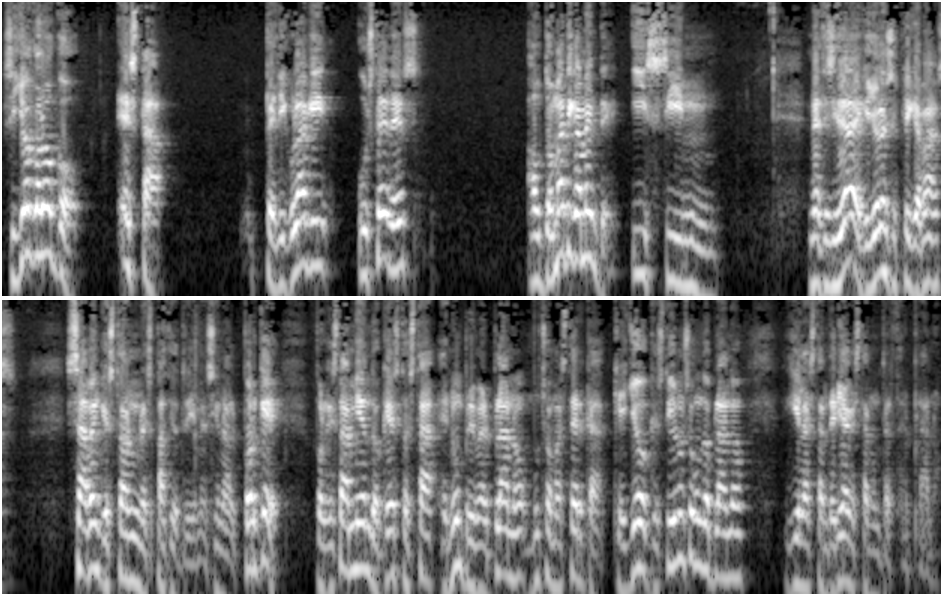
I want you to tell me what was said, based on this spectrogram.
Si yo coloco esta película aquí, ustedes automáticamente y sin necesidad de que yo les explique más, saben que están en un espacio tridimensional. ¿Por qué? Porque están viendo que esto está en un primer plano, mucho más cerca que yo, que estoy en un segundo plano, y la estantería que está en un tercer plano.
